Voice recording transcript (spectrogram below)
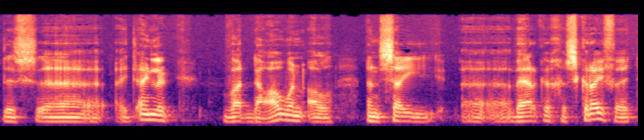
Dis uh uiteindelik wat Darwin al in sy uh werke geskryf het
